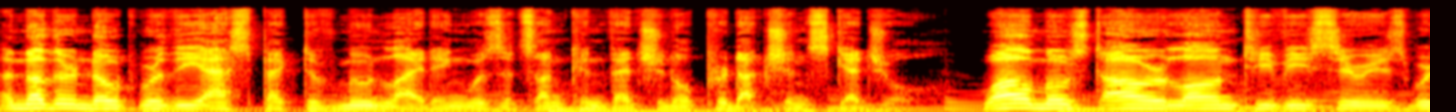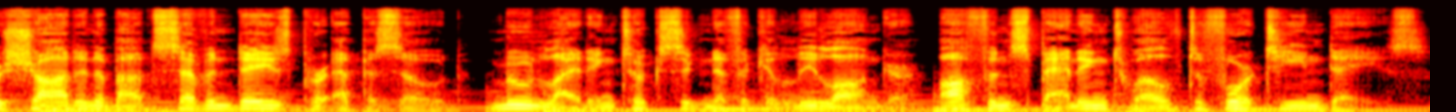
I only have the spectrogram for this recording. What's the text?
Another noteworthy aspect of Moonlighting was its unconventional production schedule. While most hour long TV series were shot in about seven days per episode, Moonlighting took significantly longer, often spanning 12 to 14 days.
